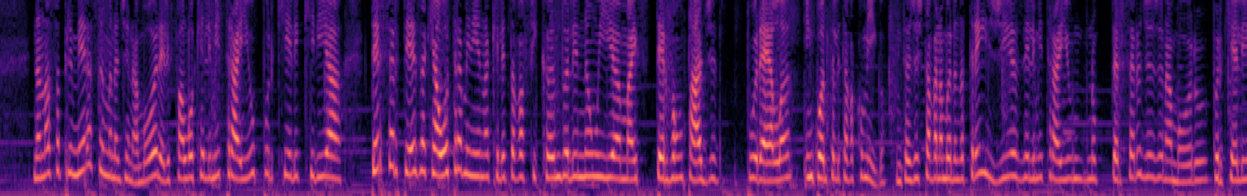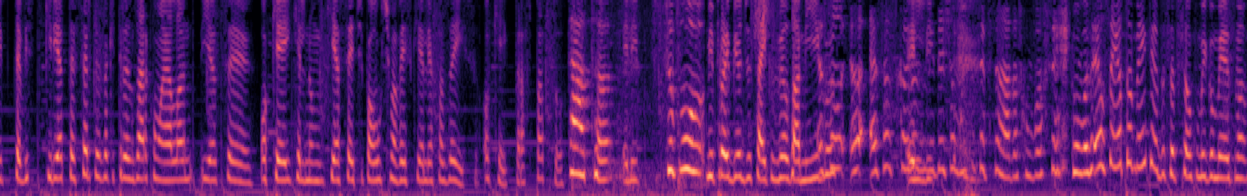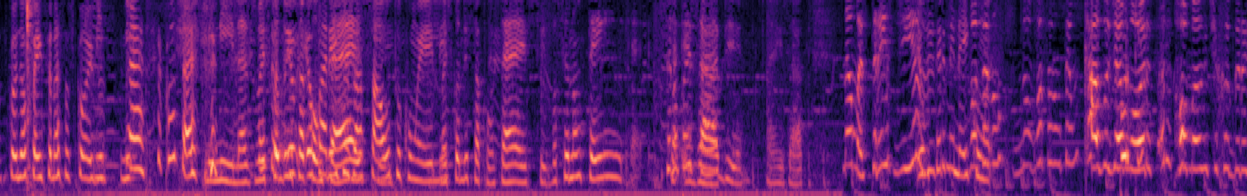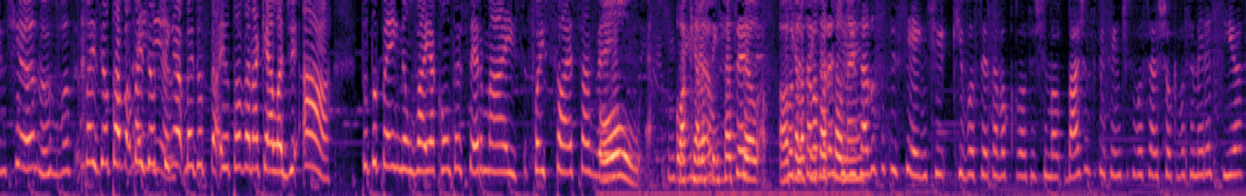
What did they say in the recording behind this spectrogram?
Na nossa primeira semana de namoro, ele falou que ele me traiu porque ele queria ter certeza que a outra menina que ele tava ficando, ele não ia mais ter vontade por ela enquanto ele tava comigo. Então a gente tava namorando há três dias e ele me traiu no terceiro dia de namoro porque ele teve, queria ter certeza que transar com ela ia ser ok, que ele não que ia ser tipo a última vez que ele ia fazer isso. Ok, pra- passou. Tata, Ele tipo. me proibiu de sair com os meus eu amigos. sou- eu- essas coisas Ele- me deixam muito decepcionadas com você. Com você. Eu sei, eu também tenho decepção comigo mesma quando eu penso nessas coisas. Me- É, acontece. Meninas, mas Então, quando isso eu, eu parei de acontece- usar salto com ele. Mas quando isso acontece, você não tem. Você não percebe. Exato. É, exato. Não, mas três dias. Eu terminei você com- Não, não- você não tem um caso de amor romântico durante anos. Você... Mas eu tava, mas eu dias. tinha, mas eu, eu tava naquela de, ah, tudo bem, não vai acontecer mais, foi só essa vez. Ou, ou aquela sensação. Você, ou aquela você tava sensação, né? o suficiente que você tava com a autoestima baixa o suficiente que você achou que você merecia,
